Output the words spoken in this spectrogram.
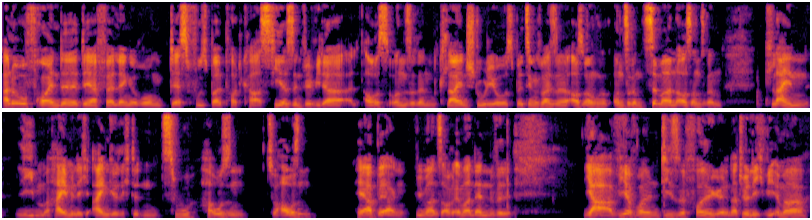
Hallo Freunde der Verlängerung des Fußball-Podcasts. Hier sind wir wieder aus unseren kleinen Studios, beziehungsweise aus unseren Zimmern, aus unseren kleinen, lieben, heimlich eingerichteten Zuhausen. Zuhausen? Herbergen, wie man es auch immer nennen will. Ja, wir wollen diese Folge natürlich wie immer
